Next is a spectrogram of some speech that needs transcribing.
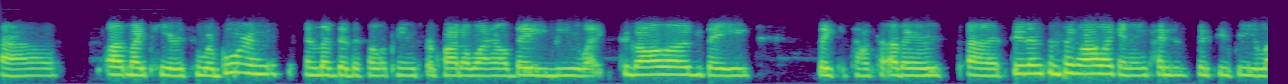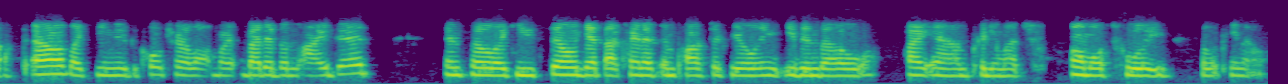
uh, uh, my peers who were born and lived in the Philippines for quite a while, they knew like Tagalog, they they could talk to other uh, students in Tagalog, and then kind of basically left out. Like you knew the culture a lot more better than I did. And so like you still get that kind of imposter feeling, even though I am pretty much almost fully Filipino.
